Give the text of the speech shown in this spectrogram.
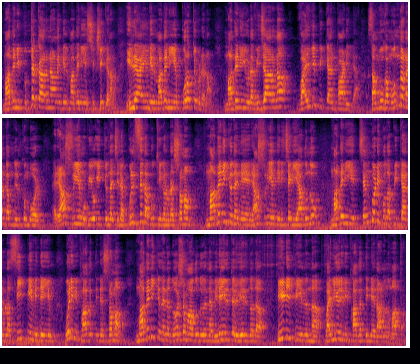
മദനി കുറ്റക്കാരനാണെങ്കിൽ മദനിയെ ശിക്ഷിക്കണം. ഇല്ല എങ്കിൽ മദനിയെ പുറത്തുവിടണം. മദനിയുടെ വിചാരണ വൈകിപ്പിക്കാൻ പാടില്ല. സമൂഹം ഒന്നടങ്കം നിൽക്കുമ്പോൾ രാഷ്ട്രീയം ഉപയോഗിക്കുന്ന ചില കുൽസിത ബുദ്ധികളുടെ ശ്രമം മദനിക്കു തന്നെ രാഷ്ട്രീയ തിരിച്ചടിയാകുന്നു. മദനിയെ ചെങ്കൊടി പുതപ്പിക്കാനുള്ള സി പി എമ്മിന്റെയും ഒരു വിഭാഗത്തിന്റെ ശ്രമം മദനിക്ക് തന്നെ ദോഷമാകുന്നു എന്ന വിലയിരുത്തൽ ഉയരുന്നത് പി ഡി പിയിൽ നിന്ന് വലിയൊരു വിഭാഗത്തിന്റെതാണെന്ന് മാത്രം.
